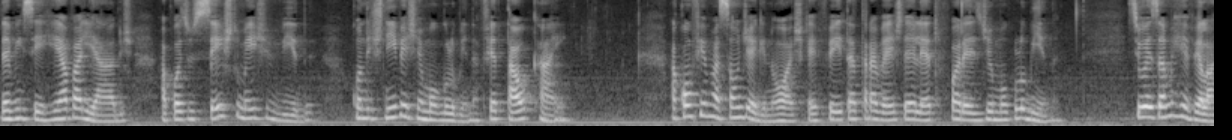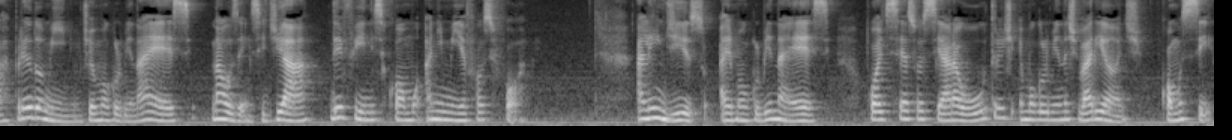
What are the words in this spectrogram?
devem ser reavaliados após o sexto mês de vida, quando os níveis de hemoglobina fetal caem a confirmação diagnóstica é feita através da eletroforese de hemoglobina. Se o exame revelar predomínio de hemoglobina S na ausência de A, define-se como anemia falciforme. Além disso, a hemoglobina S pode se associar a outras hemoglobinas variantes, como C.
